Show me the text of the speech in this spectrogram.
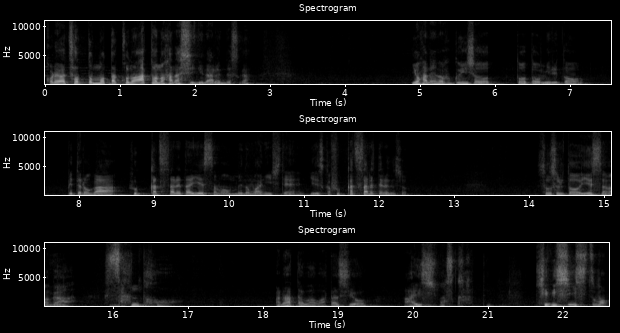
これはちょっとまたこの後の話になるんですがヨハネの福音書等々を見るとペテロが復活されたイエス様を目の前にしていいですか？復活されてるんですよ。そうするとイエス様が3度あなたは私を愛しますか?」って厳しい質問。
